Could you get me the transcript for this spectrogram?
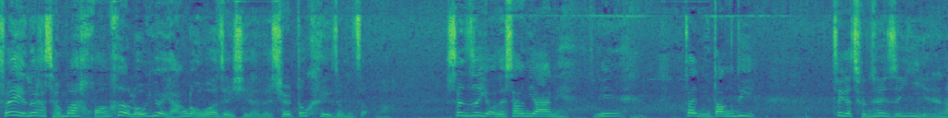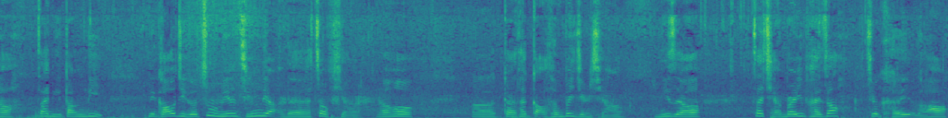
所以那个什么黄鹤楼、岳阳楼啊这些的，其实都可以这么整啊。甚至有的商家呢，你。在你当地，这个纯粹是意淫啊！在你当地，你搞几个著名景点的照片然后，呃，给它搞成背景墙，你只要在前边一拍照就可以了哈，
